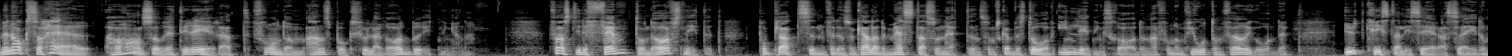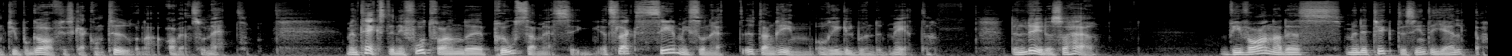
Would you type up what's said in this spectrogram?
Men också här har Hansson retirerat från de anspråksfulla radbrytningarna. Först i det femtonde avsnittet, på platsen för den så kallade mästarsonetten som ska bestå av inledningsraderna från de 14 föregående, utkristalliserar sig de typografiska konturerna av en sonett. Men texten är fortfarande prosamässig, ett slags semisonett utan rim och regelbunden meter. Den lyder så här. Vi varnades, men det tycktes inte hjälpa.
